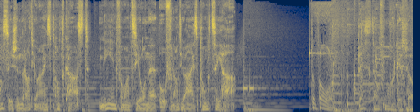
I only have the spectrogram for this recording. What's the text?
Das ist ein Radio 1 Podcast. Mehr Informationen auf radio1.ch. Davor. Best auf Morgenshow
